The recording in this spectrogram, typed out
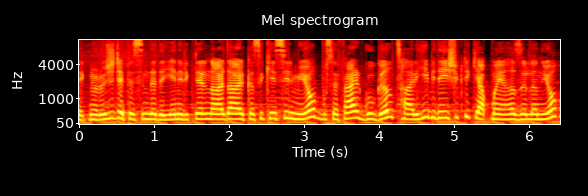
Teknoloji cephesinde de yeniliklerin ardı arkası kesilmiyor. Bu sefer Google tarihi bir değişiklik yapmaya hazırlanıyor.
